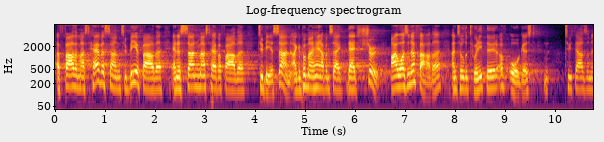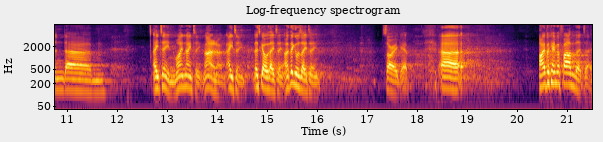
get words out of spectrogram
A father must have a son to be a father, and a son must have a father to be a son. I can put my hand up and say, That's true. I wasn't a father until the 23rd of August, 2018. Um, Why 19? I don't know. 18. Let's go with 18. I think it was 18. Sorry, Gab. Uh, I became a father that day.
